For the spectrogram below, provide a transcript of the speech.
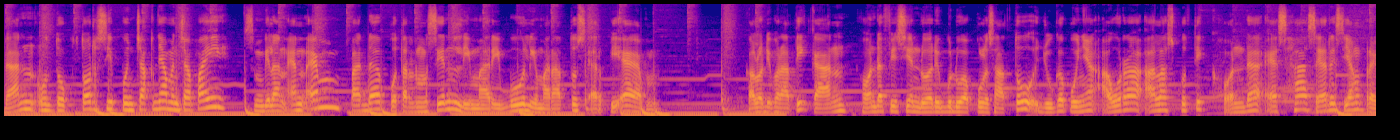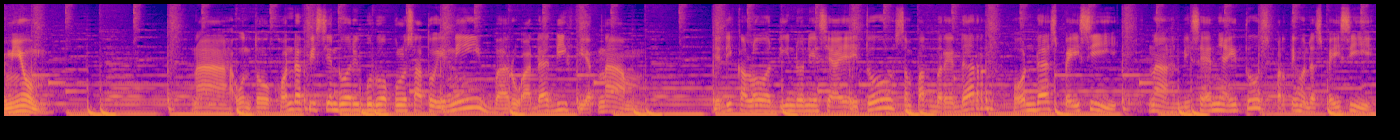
Dan untuk torsi puncaknya mencapai 9 Nm pada putaran mesin 5500 rpm. Kalau diperhatikan, Honda Vision 2021 juga punya aura ala skutik Honda SH series yang premium. Nah, untuk Honda Vision 2021 ini baru ada di Vietnam. Jadi kalau di Indonesia itu sempat beredar Honda Spacey. Nah, desainnya itu seperti Honda Spacey.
